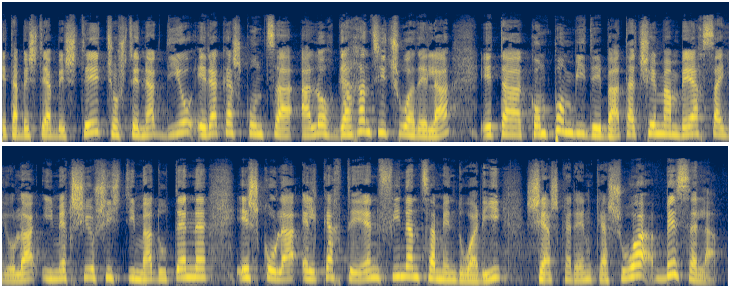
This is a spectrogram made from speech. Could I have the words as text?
eta bestea beste, txostenak dio erakaskuntza alor garrantzitsua dela, eta konponbide bat atseman behar zaiola imersio sistema duten eskola elkarteen finantzamenduari, sehaskaren kasua bezala.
